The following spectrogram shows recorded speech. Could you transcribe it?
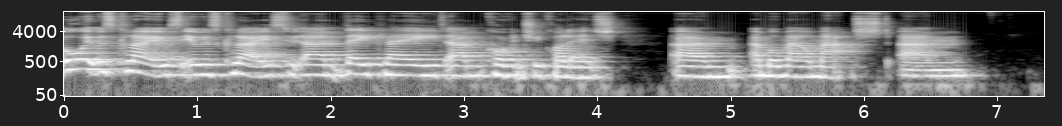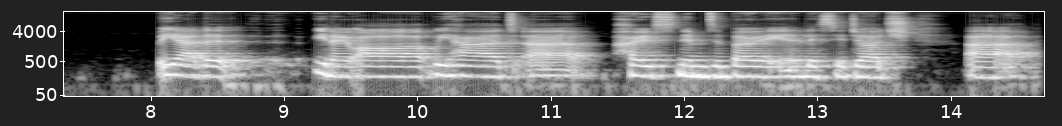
Oh, it was close. It was close. Um, they played um, Coventry College um, and were well matched. Um, but yeah, the you know our we had uh, hosts Nims and Bowie and Alicia Judge uh,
